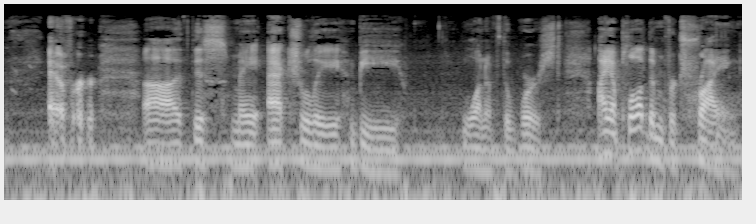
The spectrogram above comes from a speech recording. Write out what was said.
ever. Uh, this may actually be one of the worst. I applaud them for trying.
